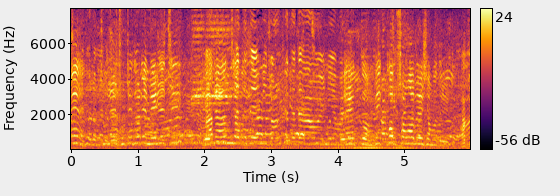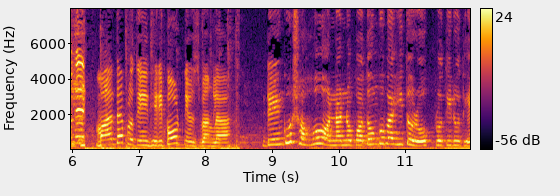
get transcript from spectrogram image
হ্যাঁ, চুলে ছুটি ধরে মেরেছে। একদম বিক্ষোভ সমাবেশ আমাদের মালদা প্রতিনিধি রিপোর্ট নিউজ বাংলা। ডেঙ্গু সহ অন্যান্য পতঙ্গবাহিত রোগ প্রতিরোধে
